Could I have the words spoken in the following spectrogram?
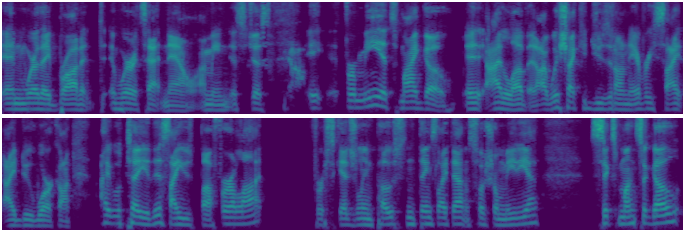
and where they brought it, and where it's at now. I mean, it's just it, for me, it's my go. It, I love it. I wish I could use it on every site I do work on. I will tell you this: I use Buffer a lot for scheduling posts and things like that on social media. Six months ago,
